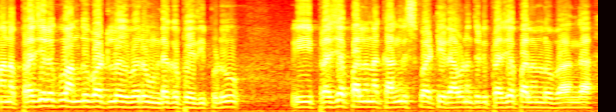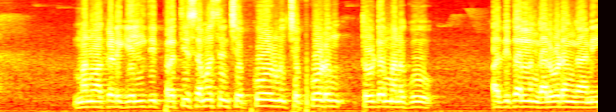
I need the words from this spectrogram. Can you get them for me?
మన ప్రజలకు అందుబాటులో ఎవరు ఉండకపోయేది ఇప్పుడు ఈ ప్రజాపాలన కాంగ్రెస్ పార్టీ రావడంతో ప్రజాపాలనలో భాగంగా మనం అక్కడికి వెళ్తే ప్రతి సమస్యను చెప్పుకోవడం చెప్పుకోవడం తోటే మనకు అధికారులను కలవడం కానీ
